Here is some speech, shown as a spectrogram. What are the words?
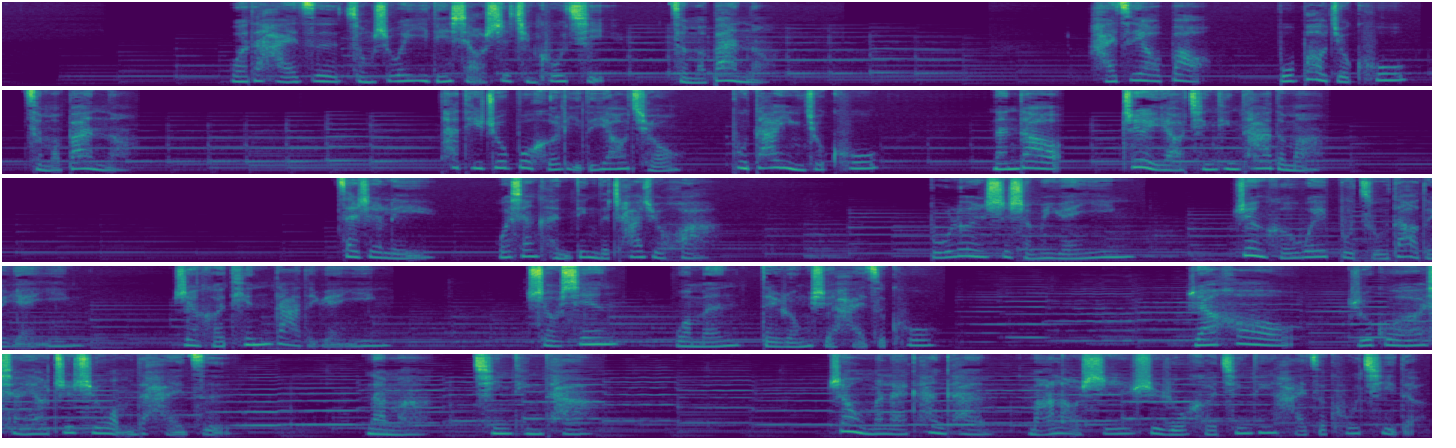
我的孩子总是为一点小事情哭泣，怎么办呢？孩子要抱，不抱就哭，怎么办呢？他提出不合理的要求，不答应就哭，难道这也要倾听他的吗？在这里，我想肯定的插句话：不论是什么原因，任何微不足道的原因，任何天大的原因。首先，我们得容许孩子哭。然后，如果想要支持我们的孩子，那么倾听他。让我们来看看马老师是如何倾听孩子哭泣的。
